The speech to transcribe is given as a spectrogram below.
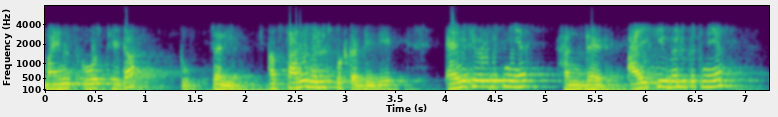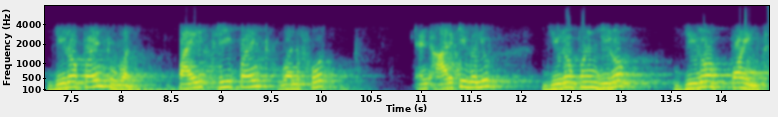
minus cos theta two चलिए, अब सारी वैल्यूज़ पुट कर दीजिए। एन की वैल्यू कितनी है? हंड्रेड आई की वैल्यू कितनी है? Zero point one pi three point one four and R की value zero point zero zero point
